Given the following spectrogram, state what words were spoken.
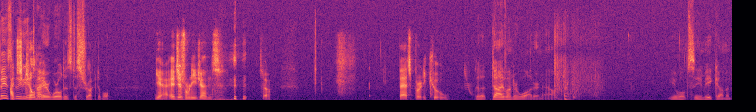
basically, the killed it. entire world is destructible. Yeah, it just regens. so. That's pretty cool. gonna dive underwater now. You won't see me coming.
